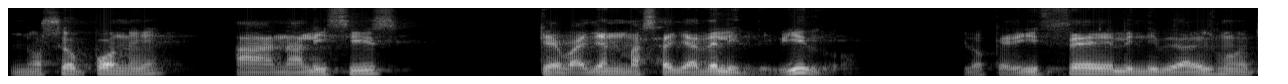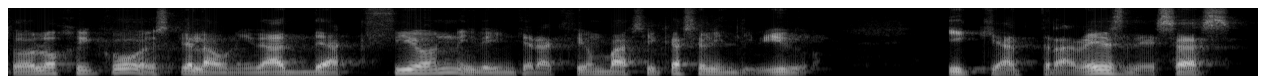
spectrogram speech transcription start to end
no se opone a análisis que vayan más allá del individuo. Lo que dice el individualismo metodológico es que la unidad de acción y de interacción básica es el individuo y que a través de esas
